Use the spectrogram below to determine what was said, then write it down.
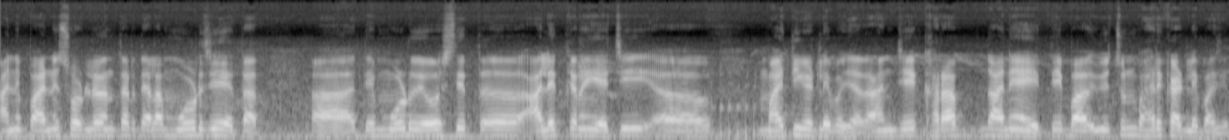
आणि पाणी सोडल्यानंतर त्याला मोड जे येतात ते मोड व्यवस्थित आलेत का नाही याची माहिती घेतली पाहिजेत आणि जे खराब दाणे आहेत ते बा वेचून बाहेर काढले पाहिजेत.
